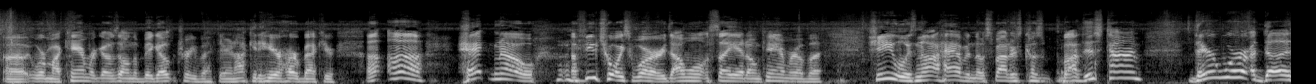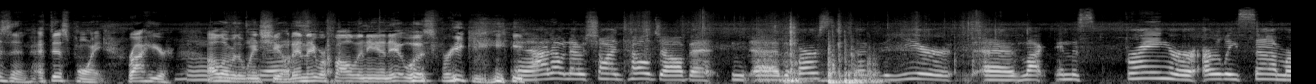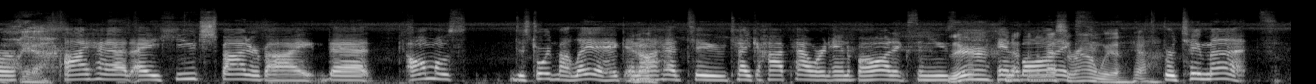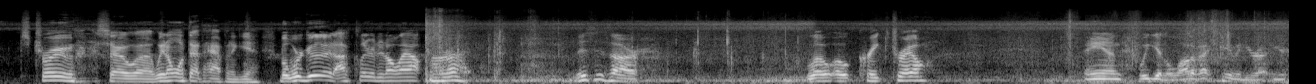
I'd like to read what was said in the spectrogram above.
uh, where my camera goes on the big oak tree back there, and I could hear her back here. Uh-uh, Heck no. A few choice words. I won't say it on camera, but she was not having those spiders because by this time there were a dozen at this point right here all over the windshield yeah. and they were falling in it was freaky And I don't know Sean told y'all, but uh, the first of the year, uh, like in the spring or early summer, Oh, yeah. I had a huge spider bite that almost destroyed my leg, and Yeah. I had to take a high-powered antibiotics and use they're nothing to mess antibiotics around with yeah. for two months. it's true. So uh, we don't want that to happen again. But we're good. I've cleared it all out. All right. This is our low oak creek trail. And we get a lot of activity right here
